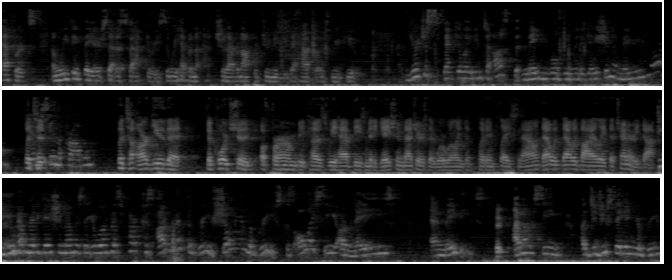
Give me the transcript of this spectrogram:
efforts and we think they are satisfactory, so we have should have an opportunity to have those reviewed. You're just speculating to us that maybe we'll do mitigation and maybe we won't. Do you But to- understand the problem? But to argue that the court should affirm because we have these mitigation measures that we're willing to put in place now, that would, that would violate the Chenery Doctrine. Do you have mitigation numbers that you're willing to support? Because I read the briefs. Show me in the briefs, because all I see are mays and maybes. I don't see. Uh, did you say in your brief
